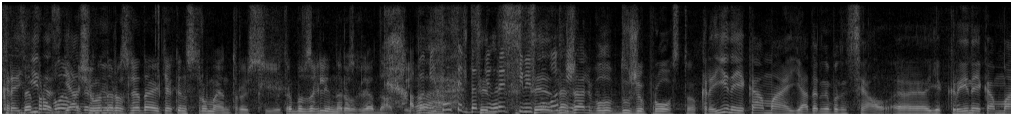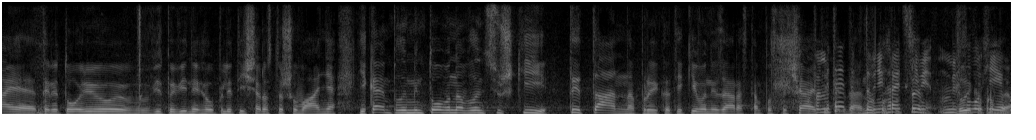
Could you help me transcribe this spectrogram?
Країна Це з проблема, що вони розглядають як інструмент Росію. Треба взагалі не розглядати. А пам'ятаєте, в Це- давньогрецькій це, міфології на жаль, було б дуже просто. Країна, яка має ядерний потенціал, е, як країна, яка має територію, відповідне геополітичне розташування, яка імплементована в ланцюжки, титан, наприклад, які вони зараз там постачають. і так Пам'ятаєте, далі. в Ну, тобто давньогрецькій це міфології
